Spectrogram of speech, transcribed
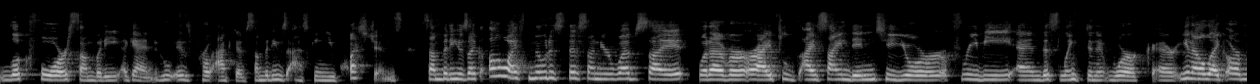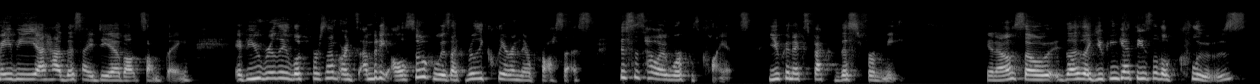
look for somebody again who is proactive somebody who's asking you questions somebody who's like oh i've noticed this on your website whatever or i i signed into your freebie and this link didn't work or you know like or maybe i had this idea about something if you really look for some or somebody also who is like really clear in their process this is how i work with clients. You can expect this from me you know? So like you can get these little clues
